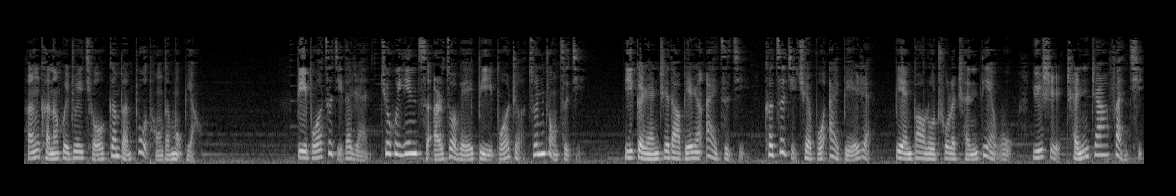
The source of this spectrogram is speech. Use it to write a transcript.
很可能会追求根本不同的目标。比驳自己的人，却会因此而作为比驳者尊重自己。一个人知道别人爱自己，可自己却不爱别人，便暴露出了沉淀物，于是沉渣泛起。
